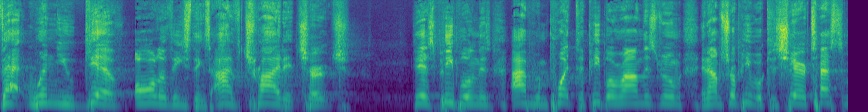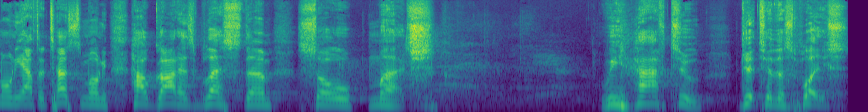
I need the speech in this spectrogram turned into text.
that when you give all of these things, I've tried it, church. There's people in this, I can point to people around this room, and I'm sure people can share testimony after testimony how God has blessed them so much. We have to get to this place.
